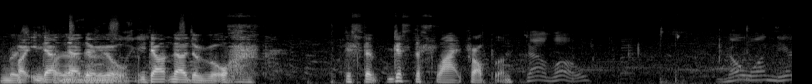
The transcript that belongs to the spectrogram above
Most But you don't know the know. rule. You don't know the rule. just a just a slight problem. No one near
